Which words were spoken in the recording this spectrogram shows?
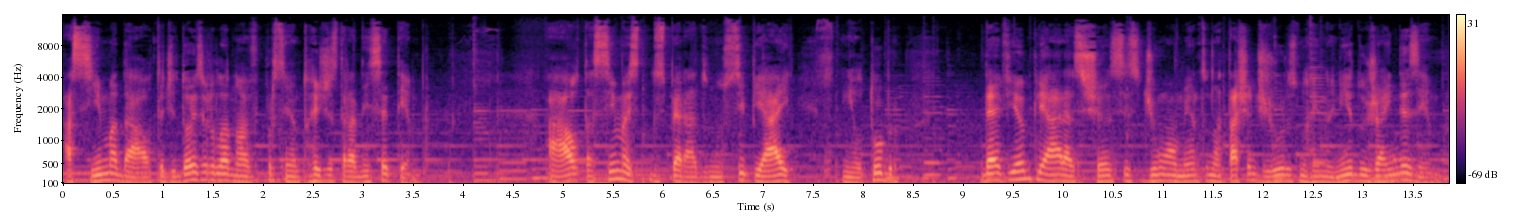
acima da alta de 2,9% registrada em setembro. A alta acima do esperado no CPI em outubro, deve ampliar as chances de um aumento na taxa de juros no Reino Unido já em dezembro.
